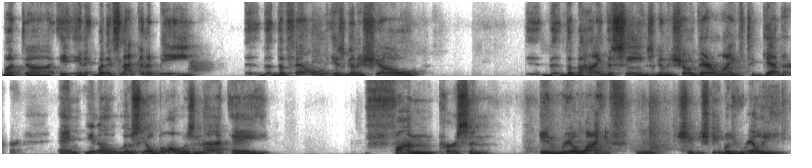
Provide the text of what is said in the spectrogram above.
but uh, but it's not going to be. The, the film is going to show the, the behind the scenes. Going to show their life together. And you know, Lucille Ball was not a fun person in real life. Mm. She she was really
